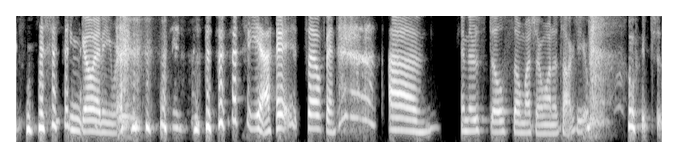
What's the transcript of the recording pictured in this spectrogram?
can go anywhere yeah, it's open. Um and there's still so much i want to talk to you about which is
